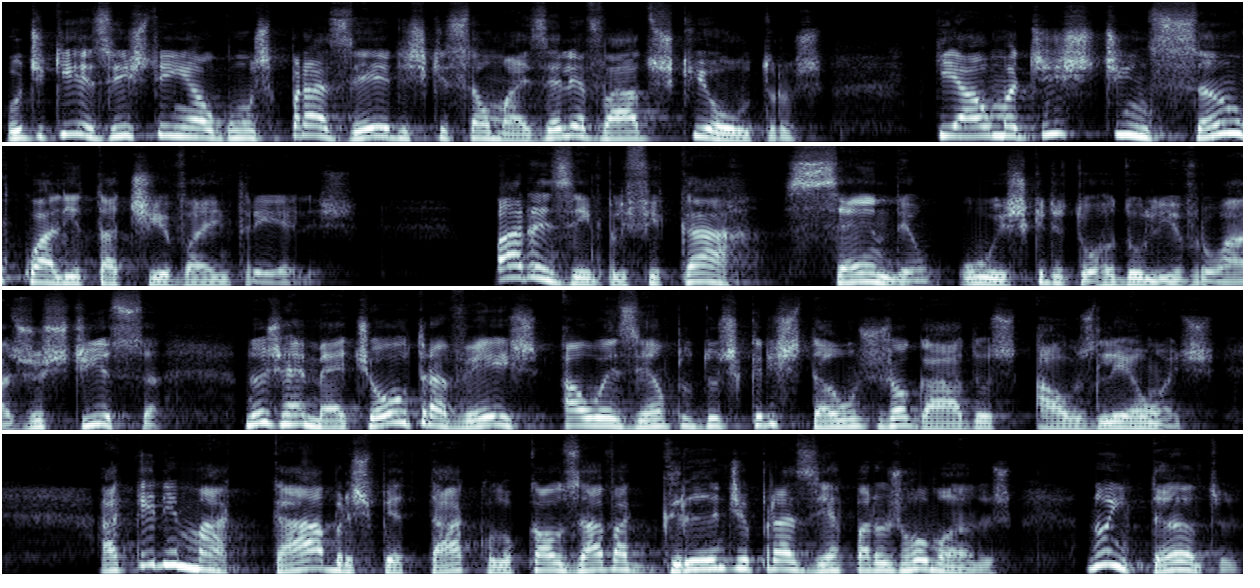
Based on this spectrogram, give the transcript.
o de que existem alguns prazeres que são mais elevados que outros, que há uma distinção qualitativa entre eles. Para exemplificar, Sandel, o escritor do livro A Justiça, nos remete outra vez ao exemplo dos cristãos jogados aos leões. Aquele macabro espetáculo causava grande prazer para os romanos. No entanto,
